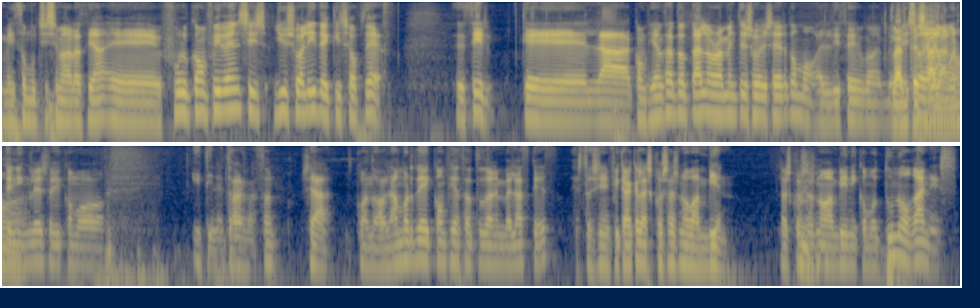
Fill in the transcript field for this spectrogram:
me hizo muchísima gracia, eh, Full confidence is usually the kiss of death. Es decir, que la confianza total normalmente suele ser como, él dice, el beso de la muerte ¿no? en inglés, como... Y tiene toda la razón. O sea, cuando hablamos de confianza total en Velázquez, esto significa que las cosas no van bien. Las cosas no van bien. Y como tú no ganes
